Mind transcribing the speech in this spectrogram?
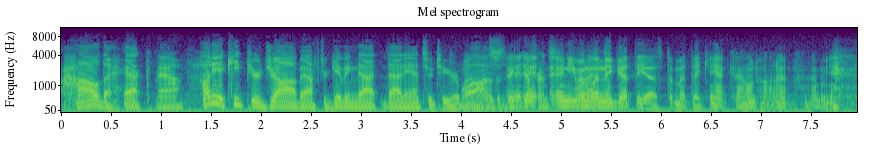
how the heck? Yeah. How do you keep your job after giving that that answer to your Well, boss? there's a big difference. And even Go when they get the estimate, they can't count on it. I mean,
